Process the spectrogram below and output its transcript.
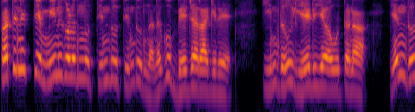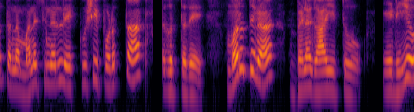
ಪ್ರತಿನಿತ್ಯ ಮೀನುಗಳನ್ನು ತಿಂದು ತಿಂದು ನನಗೂ ಬೇಜಾರಾಗಿದೆ. ಇಂದು ಏಡಿಯ ಔತಣ ಎಂದು ತನ್ನ ಮನಸ್ಸಿನಲ್ಲಿ ಖುಷಿ ಪಡುತ್ತಾ ನಗುತ್ತದೆ ಮರುದಿನ ಬೆಳಗಾಯಿತು. ಏಡಿಯು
